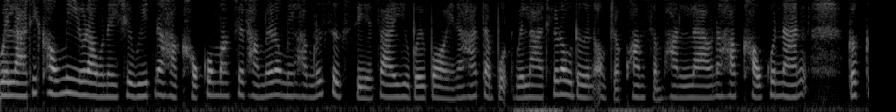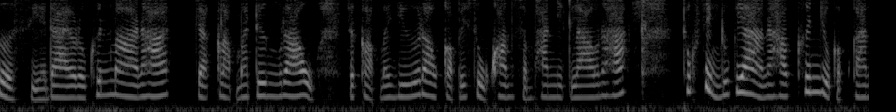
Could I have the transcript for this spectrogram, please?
เวลาที่เขามีเราในชีวิตนะคะ เขาก็มักจะทำให้เรามีความรู้สึกเสียใจอยู่บ่อยๆนะคะ แต่บทเวลาที่เราเดินออกจากความสัมพันธ์แล้วนะคะ เขาคนนั้นก็เกิดเสียดายเราขึ้นมานะคะจะกลับมาดึงเรา จะกลับมายื้อเรากลับไปสู่ความสัมพันธ์อีกแล้วนะคะ ทุกสิ่งทุกอย่างนะคะ ขึ้นอยู่กับการ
